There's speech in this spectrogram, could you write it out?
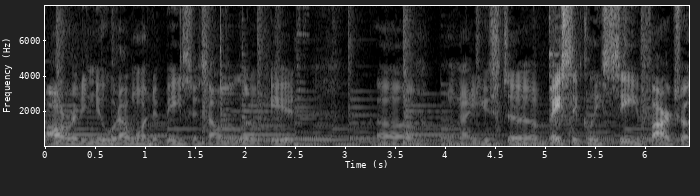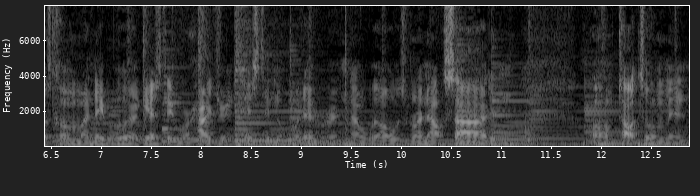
already knew what I wanted to be since I was a little kid. Uh, when I used to basically see fire trucks come in my neighborhood, I guess they were hydrant testing or whatever, and I would always run outside and um, talk to them. And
